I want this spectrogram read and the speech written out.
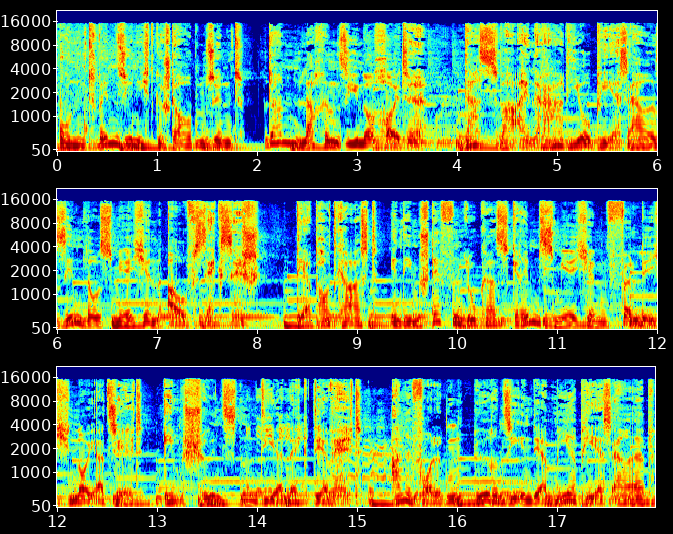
Und wenn sie nicht gestorben sind, dann lachen sie noch heute. Das war ein Radio PSR Sinnlos Märchen auf Sächsisch. Der Podcast, in dem Steffen Lukas Grimms Märchen völlig neu erzählt. Im schönsten Dialekt der Welt. Alle Folgen hören Sie in der Mehr PSR App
